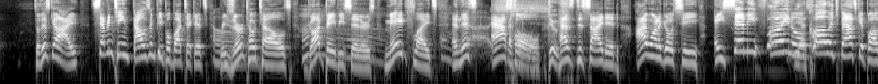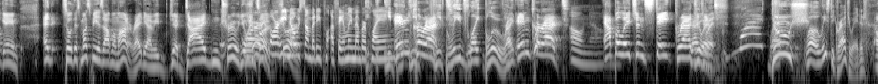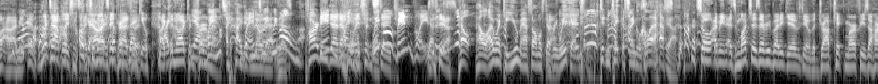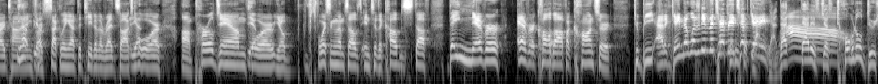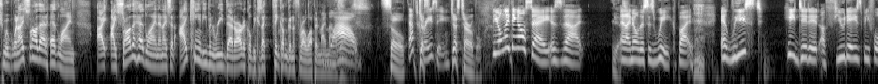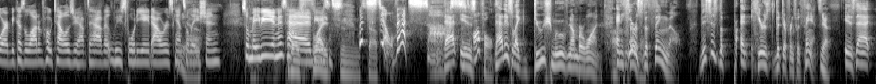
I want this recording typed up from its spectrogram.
so this guy, seventeen thousand people bought tickets, Oh. reserved hotels, got babysitters, made flights, Oh and this asshole Dude. has decided I want to go see a semifinal Yes. college basketball game. And so this must be his alma mater, right? I mean, died and true UNC. Sure. or he sure. knows somebody, a family member playing. He, he- Incorrect. He, bleeds light blue, right? Incorrect. oh no! Appalachian State graduate. Graduate. What? Douche. Well, at least he graduated. oh, I I mean, What? eh, went to Appalachian State. I should all not right. say graduate. Thank you. I, I- cannot Yeah, confirm went. that. I didn't went. know we, that. We've Yes. all Partied been at pla- Appalachian State. We've all been places. Yeah. Hell, hell, I went to UMass almost every weekend. Didn't take a single class. Yeah. so I mean, as much as everybody gives, you know, the Dropkick Murphys a hard time Yep, for yep. suckling at the teat of the Red Sox, Yep. or um, Pearl Jam Yep. for you know forcing themselves into the Cubs stuff, they never ever called off a concert to be at a game that wasn't even the championship Yeah, game. Yeah, that that is just total douche move. When I saw that headline, I, I saw the headline and I said, I can't even read that article because I think I'm going to throw up in my mouth. Wow. So That's just- crazy. Just terrible. The only thing I'll say is that, Yes. and I know this is weak, but at least he did it a few days before because a lot of hotels you have to have at least 48 hours cancellation. So maybe in his head, Those he was- and but stuff. still, that sucks. That is awful. That is like douche move number one. and here's terrible. the thing, though. This is the and here's the difference with fans. Yeah. is that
